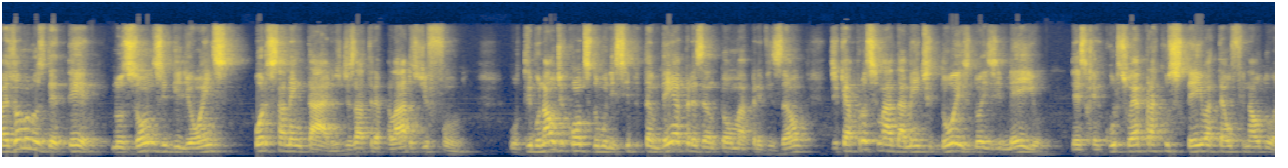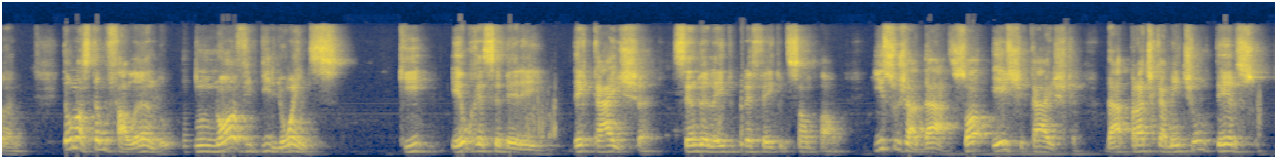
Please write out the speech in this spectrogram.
Mas vamos nos deter nos 11 bilhões orçamentários desatrelados de fundo. O Tribunal de Contas do município também apresentou uma previsão de que aproximadamente 2, 2,5 desse recurso é para custeio até o final do ano. Então, nós estamos falando em 9 bilhões que eu receberei de caixa sendo eleito prefeito de São Paulo. Isso já dá, só este caixa, dá praticamente um terço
